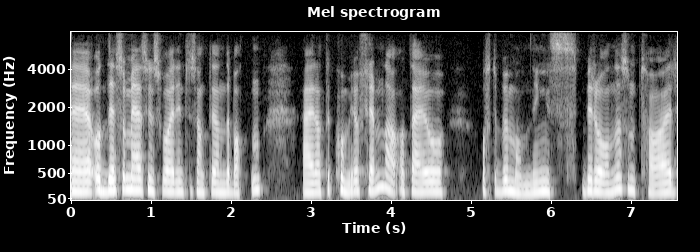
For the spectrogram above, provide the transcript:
Eh, og det som jeg syns var interessant i denne debatten, er at det kommer jo frem da, at det er jo ofte bemanningsbyråene som tar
